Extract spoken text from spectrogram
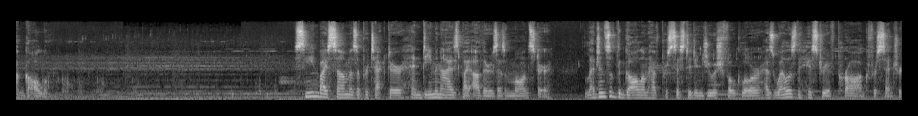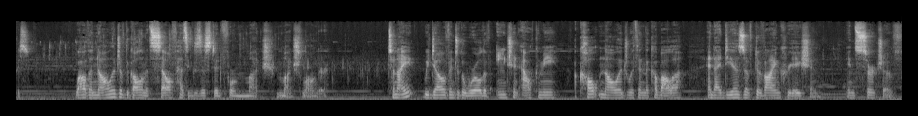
a golem. Seen by some as a protector and demonized by others as a monster, legends of the Golem have persisted in Jewish folklore as well as the history of Prague for centuries, while the knowledge of the Golem itself has existed for much, much longer. Tonight, we delve into the world of ancient alchemy, occult knowledge within the Kabbalah, and ideas of divine creation in search of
